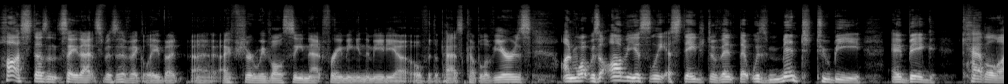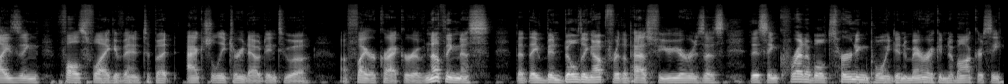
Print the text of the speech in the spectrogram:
Haass doesn't say that specifically, but uh, I'm sure we've all seen that framing in the media over the past couple of years on what was obviously a staged event that was meant to be a big catalyzing false flag event, but actually turned out into a a firecracker of nothingness that they've been building up for the past few years as this incredible turning point in American democracy.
